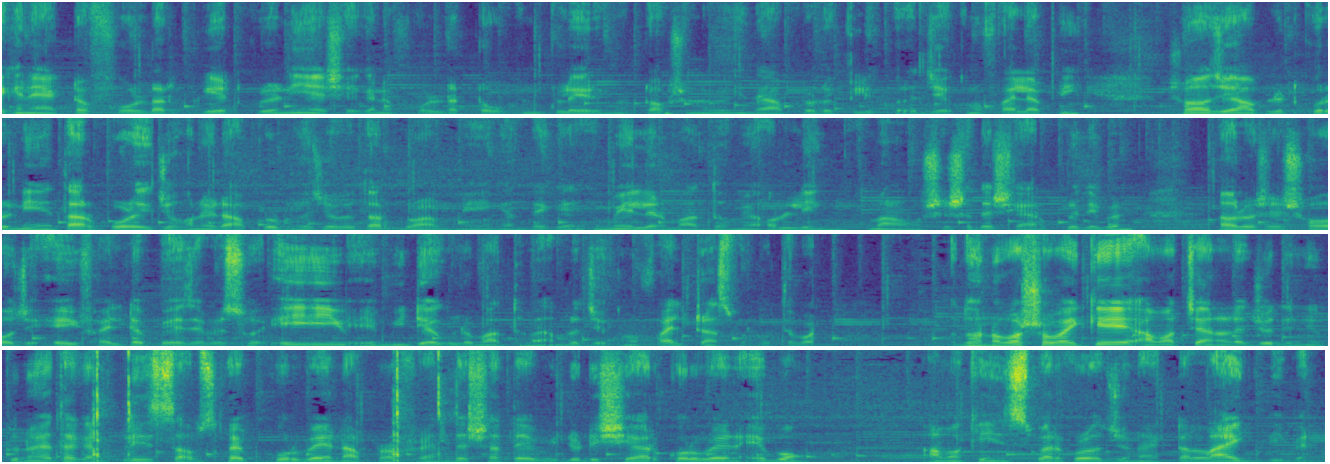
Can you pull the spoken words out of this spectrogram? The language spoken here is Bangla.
এখানে একটা ফোল্ডার ক্রিয়েট করে নিয়ে সেখানে ফোল্ডারটা ওপেন করলে এরকম একটা অপশন হবে কিন্তু আপলোডে ক্লিক করে যে কোনো ফাইল আপনি সহজে আপলোড করে নিয়ে তারপরে যখন এটা আপলোড হয়ে যাবে, তারপর আপনি এখান থেকে মেইলের মাধ্যমে ওর লিঙ্ক মানুষের সাথে শেয়ার করে দেবেন, তাহলে সে সহজে এই ফাইলটা পেয়ে যাবে। সো এই মিডিয়াগুলোর মাধ্যমে আমরা যে কোনো ফাইল ট্রান্সফার করতে পারি ধন্যবাদ সবাইকে। আমার চ্যানেলে যদি নতুন হয়ে থাকেন প্লিজ সাবস্ক্রাইব করবেন, আপনার ফ্রেন্ডদের সাথে ভিডিওটি শেয়ার করবেন এবং আমাকে ইন্সপায়ার করার জন্য একটা লাইক দিবেন।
